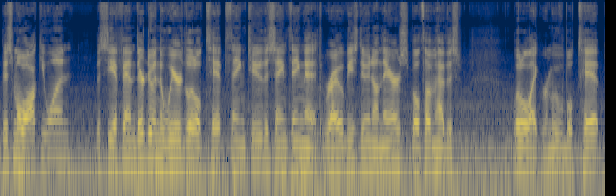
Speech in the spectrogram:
this Milwaukee one, the CFM, they're doing the weird little tip thing too. The same thing that Ryobi's doing on theirs. Both of them have this little like removable tip,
